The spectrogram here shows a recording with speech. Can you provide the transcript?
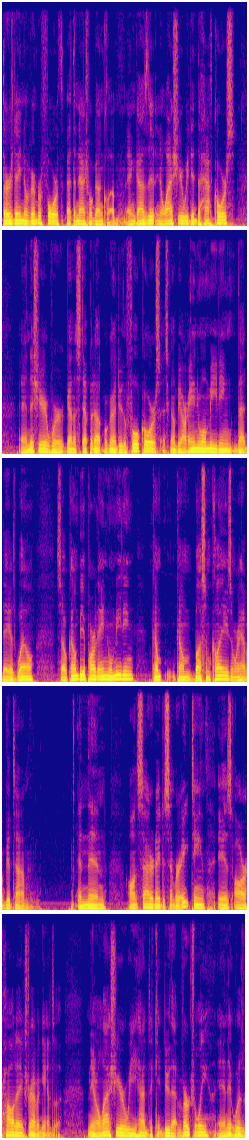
Thursday, November 4th at the Nashville Gun Club. And guys, you know, last year we did the half course, and this year we're going to step it up. We're going to do the full course. It's going to be our annual meeting that day as well. So come be a part of the annual meeting. Come come bust some clays, and we're gonna have a good time. And then on Saturday, December 18th, is our holiday extravaganza. You know, last year we had to do that virtually, and it was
